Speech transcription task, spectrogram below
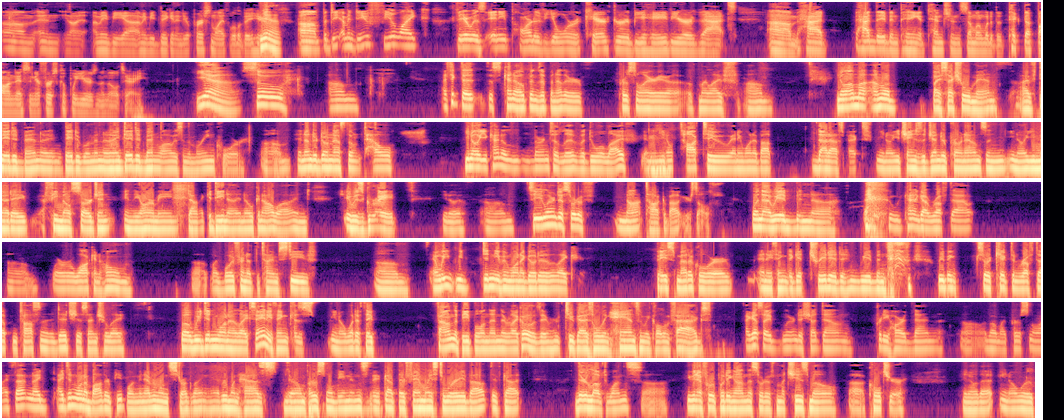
um, and you know, I, I may be, uh, I may be digging into your personal life a little bit here. yeah. Um, but do you, I mean, do you feel like there was any part of your character or behavior that, um, had, had they been paying attention, someone would have picked up on this in your first couple years in the military? Yeah. So, um, I think that this kind of opens up another personal area of my life. Um, you know, I'm a, I'm a bisexual man. I've dated men, I dated women, and I dated men while I was in the Marine Corps. Um, and under Don't Ask, Don't Tell, you know, you kind of learn to live a dual life. I mean, you Mhm. don't talk to anyone about that aspect. You know, you change the gender pronouns and, you know, you met a, a female sergeant in the army down at Kadena in Okinawa and it was great, you know. Um, so you learn to sort of not talk about yourself. One night we had been, uh, we kind of got roughed out, um, where we were walking home. Uh, my boyfriend at the time, Steve, um, and we, we didn't even want to go to like base medical or anything to get treated. And we had been, we'd been sort of kicked and roughed up and tossed in a ditch essentially. But we didn't want to like say anything because, you know, what if they found the people and then they were like, oh, they were two guys holding hands and we called them fags. I guess I learned to shut down pretty hard then uh, about my personal life. That and I, I didn't want to bother people. I mean, everyone's struggling. Everyone has their own personal demons. They've got their families to worry about. They've got their loved ones. Uh, even if we're putting on this sort of machismo uh, culture, you know that you know we're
